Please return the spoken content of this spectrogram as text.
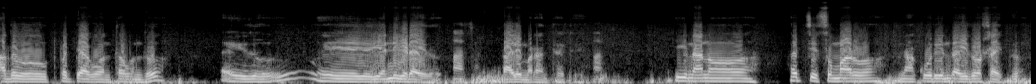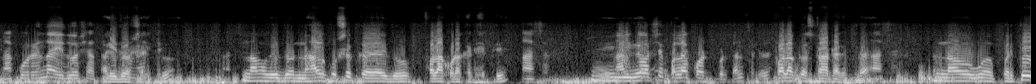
ಅದು ಉತ್ಪತ್ತಿ ಆಗುವಂಥ ಒಂದು ಇದು ಎಣ್ಣೆ ಗಿಡ ಇದು. ತಾಳಿ ಮರ ಅಂತ ಹೇಳ್ತೀವಿ. ಈಗ ನಾನು ಹಚ್ಚಿ ಸುಮಾರು ನಾಲ್ಕೂರಿಂದ ಐದು ವರ್ಷ ಆಯಿತು. ನಾಲ್ಕೂರಿಂದ ಐದು ವರ್ಷ ಆಯ್ತು. ಐದು ವರ್ಷ ಆಯಿತು. ನಮಗೆ ಇದು ನಾಲ್ಕು ವರ್ಷಕ್ಕೆ ಇದು ಫಲ ಕೊಡಕತೈತಿ ಹಾಂ ಸರ್. ಈಗ ವರ್ಷ ಫಲ ಕೊಟ್ಬಿಡ್ತಾನೆ ಸರ್ ಇದು? ಫಲ ಸ್ಟಾರ್ಟ್ ಆಗುತ್ತೆ. ಹಾಂ ಸರ್. ನಾವು ಪ್ರತಿ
